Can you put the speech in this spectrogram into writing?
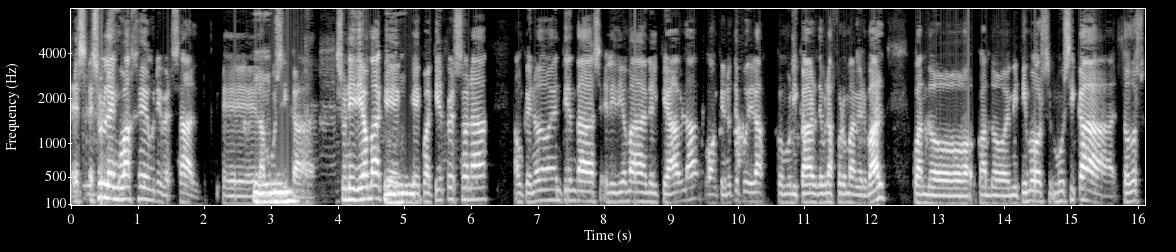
es, un lenguaje universal, eh, la música. Es un idioma que, cualquier persona aunque no entiendas el idioma en el que habla o aunque no te pudiera comunicar de una forma verbal, cuando, cuando emitimos música, todos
